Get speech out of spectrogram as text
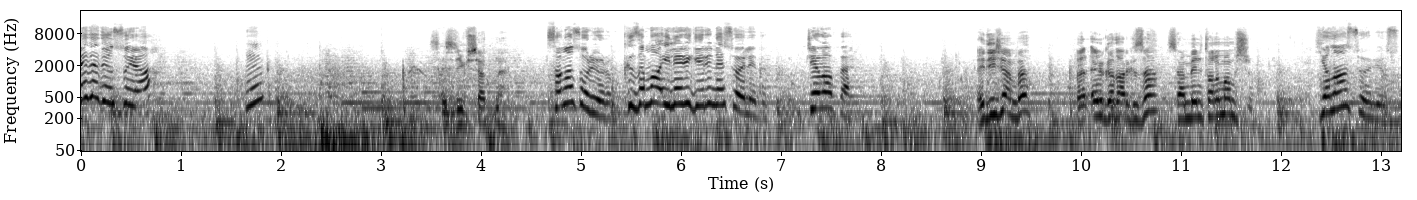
Ne dedin Suya? Sesini yükseltme. Sana soruyorum. Kızıma ileri geri ne söyledin? Cevap ver. Ne diyeceğim be? Ben el kadar kıza, sen beni tanımamışsın. Yalan söylüyorsun.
